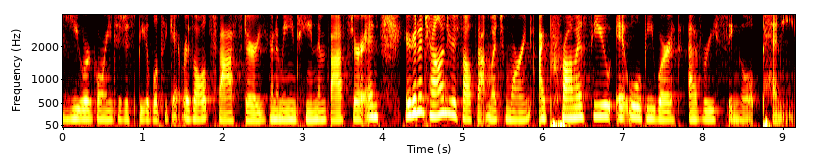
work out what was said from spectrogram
you are going to just be able to get results faster. You're going to maintain them faster and you're going to challenge yourself that much more. And I promise you, it will be worth every single penny.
